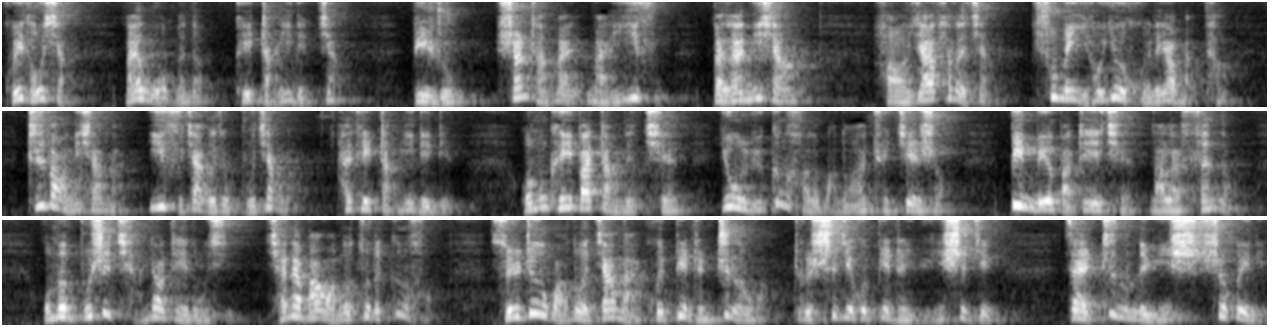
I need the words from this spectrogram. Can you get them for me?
回头想买我们的，可以涨一点价。比如商场卖买衣服，本来你想好压它的价，出门以后又回来要买它，知道你想买衣服，价格就不降了，还可以涨一点点。我们可以把涨的钱用于更好的网络安全建设，并没有把这些钱拿来分了。我们不是强调这些东西，强调把网络做得更好。随着这个网络将来会变成智能网，这个世界会变成云世界。在智能的云社会里，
